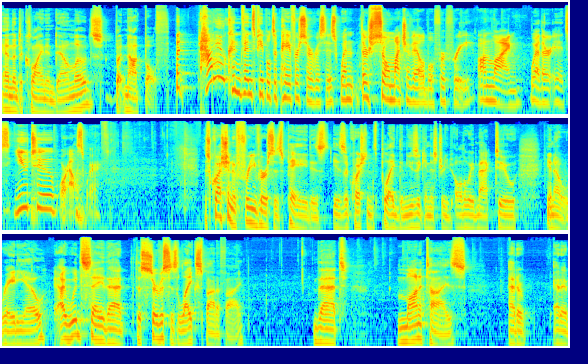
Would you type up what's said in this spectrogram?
and the decline in downloads, but not both. But how do you convince people to pay for services when there's so much available for free online, whether it's YouTube or elsewhere? This question of free versus paid is, is a question that's plagued the music industry all the way back to, you know, radio. I would say that the services like Spotify that monetize at a at a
